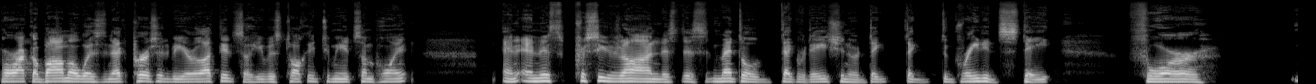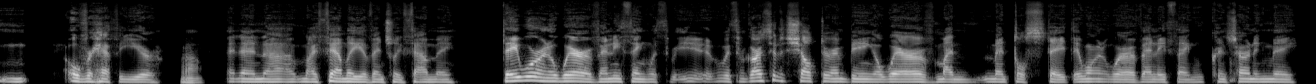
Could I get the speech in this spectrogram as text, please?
Barack Obama was the next person to be elected, so he was talking to me at some point. And and this proceeded on this this mental degradation or de- de- degraded state for mm, over half a year. Wow. And then uh, my family eventually found me. They weren't aware of anything with re- with regards to the shelter and being aware of my mental state. They weren't aware of anything concerning me.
